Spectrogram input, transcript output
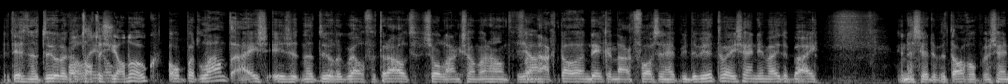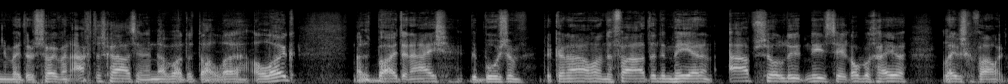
Het is natuurlijk Want dat is Jan ook. Op het landijs is het natuurlijk wel vertrouwd, zo langzamerhand. Ja. Vannacht al een dikke nacht vorst, dan heb je er weer twee centimeter bij. En dan zitten we toch op een centimeter of 7 en 8 schaatsen. En dan wordt het al, eh, al leuk. Maar het buitenijs, de boezem, de kanalen, de vaten, de meren... absoluut niet zich opgegeven. Levensgevaarlijk.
